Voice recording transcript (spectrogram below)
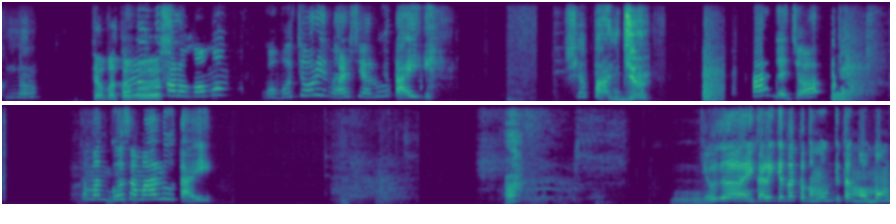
Kenal. Siapa tuh, Oh, lu, kalau ngomong, gue bocorin rahasia lu, tai. Siapa anjir? Ada, Cok. Teman gue sama lu, tai. Hmm. Ya udah lain kali kita ketemu kita ngomong.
